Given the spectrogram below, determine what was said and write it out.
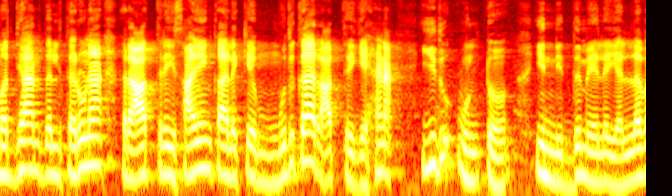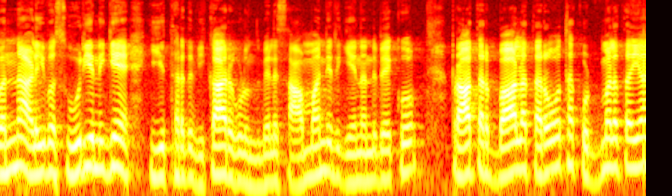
ಮಧ್ಯಾಹ್ನದಲ್ಲಿ ತರುಣ, ರಾತ್ರಿ ಸಾಯಂಕಾಲಕ್ಕೆ ಮುದುಕ, ರಾತ್ರಿಗೆ ಹೆಣ. ಇದು ಉಂಟು. ಇನ್ನಿದ್ದ ಮೇಲೆ ಎಲ್ಲವನ್ನ ಅಳೆಯುವ ಸೂರ್ಯನಿಗೆ ಈ ಥರದ ವಿಕಾರಗಳು ಒಂದು ಮೇಲೆ ಸಾಮಾನ್ಯರಿಗೆ ಏನನ್ನಬೇಕು ಪ್ರಾತರ್ಬಾಲ ತರೋಥ ಕುಡ್ಮಲತೆಯ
